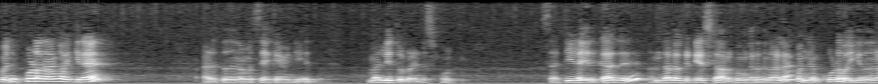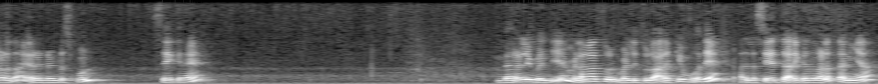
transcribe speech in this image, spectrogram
கொஞ்சம் கூட தாங்க வைக்கிறேன். அடுத்தது நம்ம சேர்க்க வேண்டியது மல்லித்தூள் ரெண்டு ஸ்பூன். சட்டியில் இருக்காது அந்த அளவுக்கு டேஸ்ட்டாக இருக்குங்கிறதுனால கொஞ்சம் கூட வைக்கிறதுனால தான் ரெண்டு ரெண்டு ஸ்பூன் சேர்க்குறேன். விரலி மஞ்சியை மிளகாத்தூள் மல்லித்தூள் அரைக்கும் போதே அதில் சேர்த்து அரைக்கிறதுனால தனியாக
